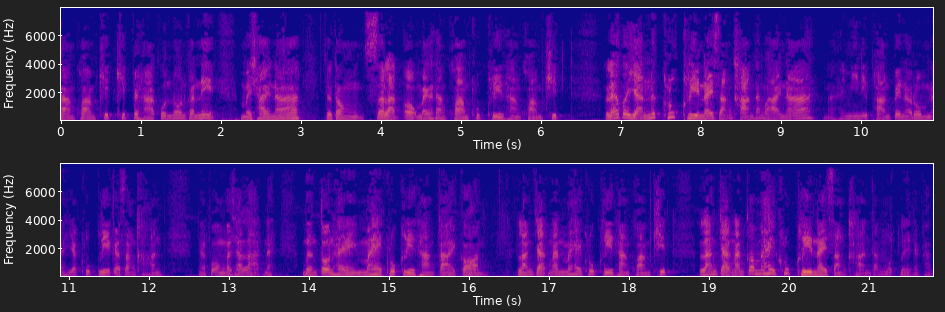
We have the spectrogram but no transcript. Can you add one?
ทางความคิดคิดไปหาคนโน่นคนนี้ไม่ใช่นะ จะต้องสลัดออกแม้กระทั่งความคลุกคลีทางความคิด แล้วก็อย่านึกคลุกคลีในสังขารทั้งหลายนะนะให้มีนิพพานเป็นอารมณ์นะอย่าคลุกคลีกับสังขารพระองค์ก็ฉลาดนะเบื้องต้นให้ไม่ให้คลุกคลีทางกายก่อน หลังจากนั้นไม่ให้คลุกคลีทางความคิด หลังจากนั้นก็ไม่ให้คลุกคลีในสังขารทั้งหมดเลยนะครับ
